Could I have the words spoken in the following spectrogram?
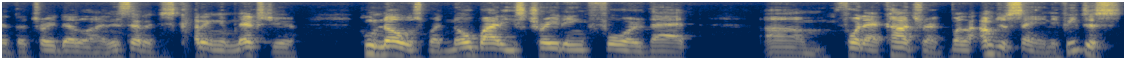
at the trade deadline instead of just cutting him next year. Who knows? But nobody's trading for that um, for that contract. But I'm just saying, if he just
